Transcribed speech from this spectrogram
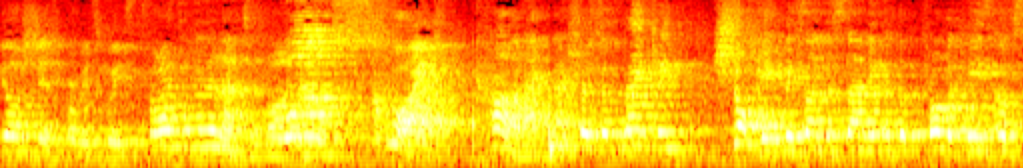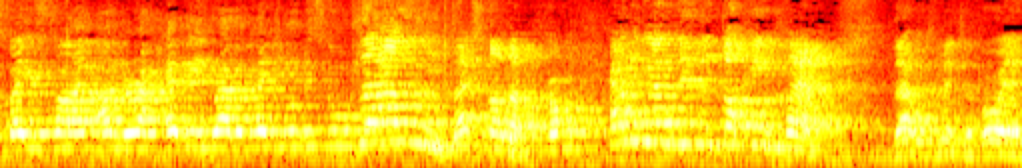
Your ship's probably squeezed tighter than an atom by now. Quite. Karnak, that shows a frankly shocking misunderstanding of the properties of space-time under a heavy gravitational distortion. No, that's not the problem. How did you undo the docking clamps? That was meant to Brian.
